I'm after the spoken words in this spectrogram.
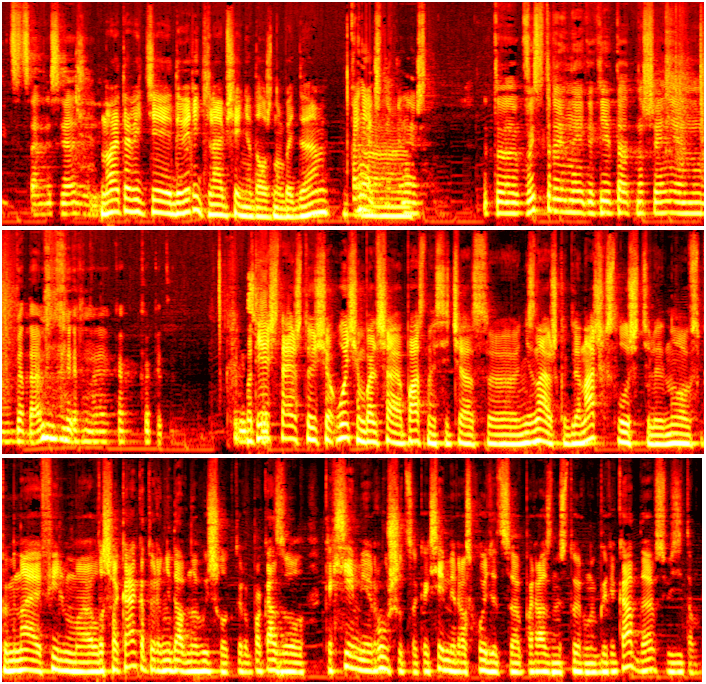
какие-то социальные связи. Но это ведь и доверительное общение должно быть, да? Конечно, а... конечно. Это выстроенные какие-то отношения ну, годами, наверное. Как, как это вот я считаю, что еще очень большая опасность сейчас, э, не знаю уж как для наших слушателей, но вспоминая фильм э, «Лошака», который недавно вышел, который показывал, как семьи рушатся, как семьи расходятся по разные стороны баррикад, да, в связи там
